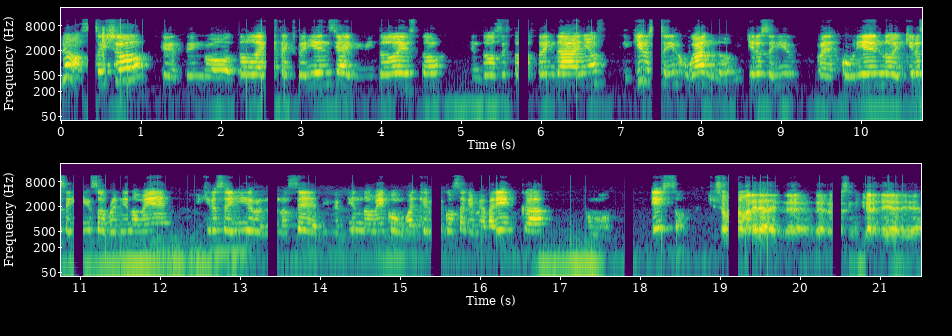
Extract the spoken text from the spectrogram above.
no, soy yo que tengo toda esta experiencia y viví todo esto en todos estos 30 años, que quiero seguir jugando, y quiero seguir redescubriendo, y quiero seguir sorprendiéndome, y quiero seguir, no sé, divirtiéndome con cualquier cosa que me aparezca, como eso. Quizá una manera de, resignificar esta idea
